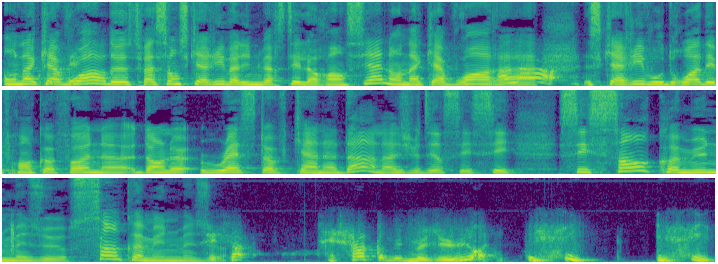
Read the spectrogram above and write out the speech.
on n'a qu'à voir de toute façon ce qui arrive à l'université Laurentienne, on n'a qu'à voir ce qui arrive aux droits des francophones euh, dans le rest of Canada. Là, je veux dire, c'est c'est c'est sans commune mesure, sans commune mesure. C'est ça, c'est sans commune mesure. Ici, ici,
